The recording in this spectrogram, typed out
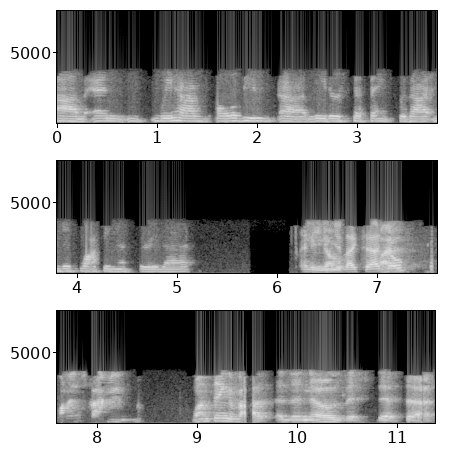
Um, and we have all of you uh, leaders to thank for that and just walking us through that. Anything you know, you'd like to add, Joe? One thing about the no's that that uh,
